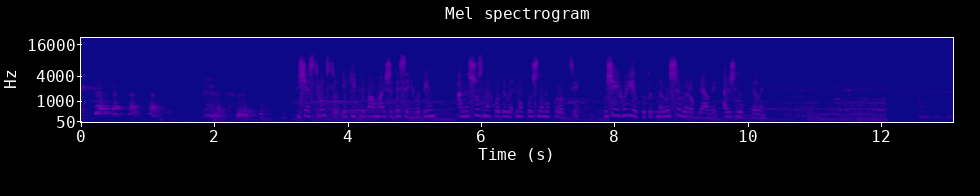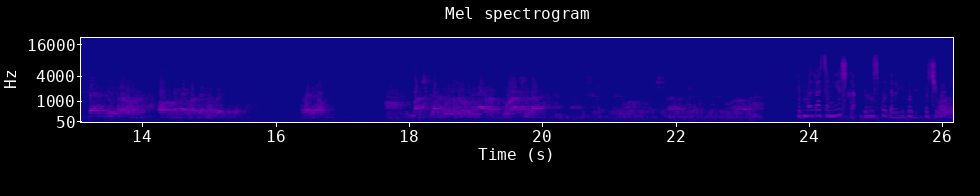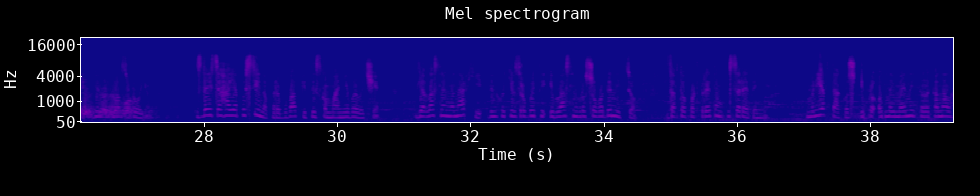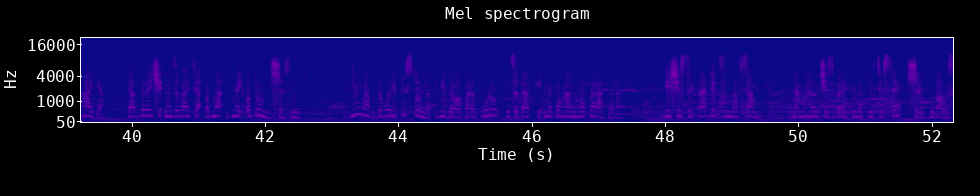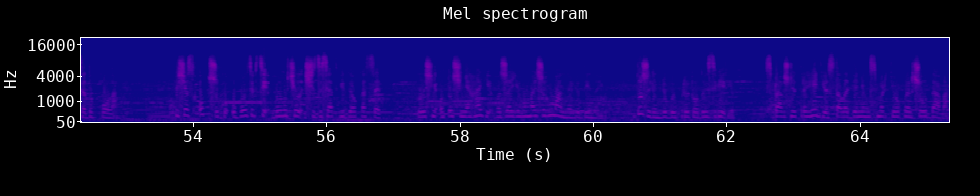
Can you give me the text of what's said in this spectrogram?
Під час трусу, який тривав майже 10 годин, Анашу знаходили на кожному кроці. Хоча й горілку тут не лише виробляли, а й жлуктили. Пять литров огненной воды мы выпили. Провел? Башка тоже у меня расквашена. Что тяжело было вчера, как тяжело. Під матрацем ліжка, де господар любив відпочивати, він підклав зброю. Здається, Гая постійно перебував під тиском манії величі. Для власної монархії він хотів зробити і власну грошову одиницю з автопортретом посередині. Мріяв також і про одноіменний телеканал Гая. Так, до речі, називається одна з найотруйніших змій. Він мав доволі пристойну відеоапаратуру і задатки непоганого оператора. Більшість цих кадрів знімав сам, намагаючись зберегти на плівці все, що відбувалося довкола. Під час обшуку убозівці вилучили 60 відеокасет. Колишнє оточення Гаї вважає його майже гуманною людиною. Дуже він любив природу і звірів. Справжньою трагедією стала для нього смерть його першого удава.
